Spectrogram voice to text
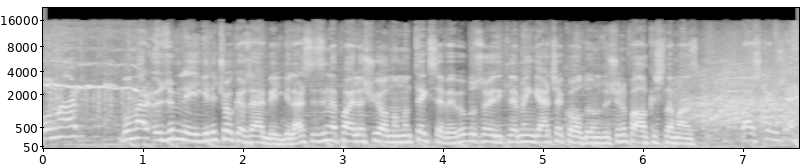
Bunlar bunlar özümle ilgili çok özel bilgiler. Sizinle paylaşıyor olmamın tek sebebi bu söylediklerimin gerçek olduğunu düşünüp alkışlamanız. Başka bir şey.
